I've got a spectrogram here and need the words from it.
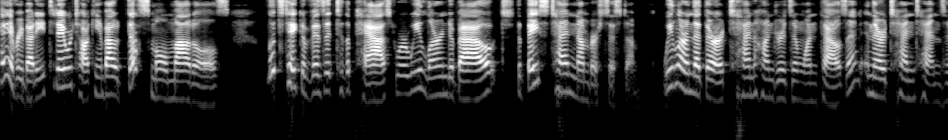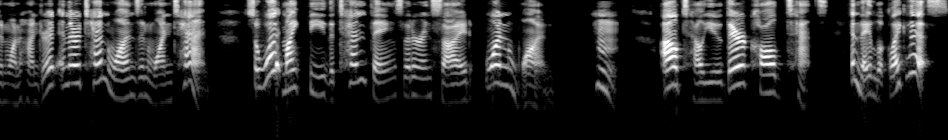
Hey everybody, today we're talking about decimal models. Let's take a visit to the past where we learned about the base 10 number system. We learned that there are 10 hundreds in 1000, and there are 10 tens in 100, and there are 10 ones in 110. So what might be the 10 things that are inside one one? Hmm, I'll tell you, they're called tenths, and they look like this.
